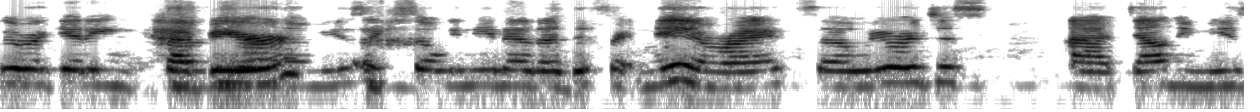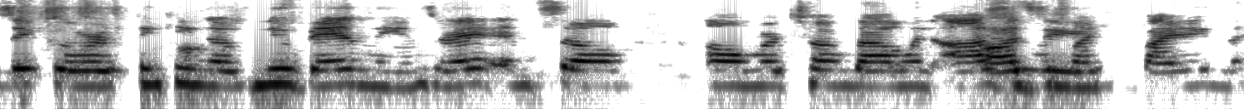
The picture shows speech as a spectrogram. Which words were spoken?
we were getting Heavier. heavier in the music so we needed a different name right so we were just at Downey Music we were thinking of new band names right and so um we're talking about when Ozzy, was like biting the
